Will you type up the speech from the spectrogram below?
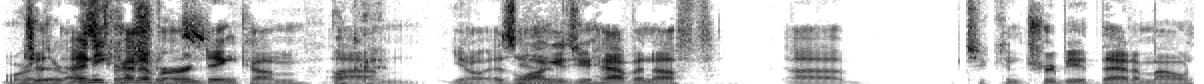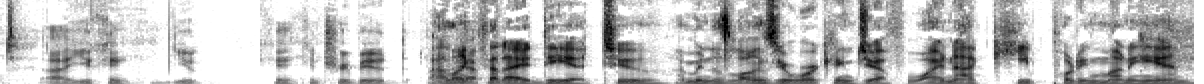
Or are ju- there any kind of earned income. Um, you know, as long as you have enough uh, to contribute that amount, uh, you can you can contribute. I like that idea too. I mean, as long as you're working, Jeff, why not keep putting money in?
